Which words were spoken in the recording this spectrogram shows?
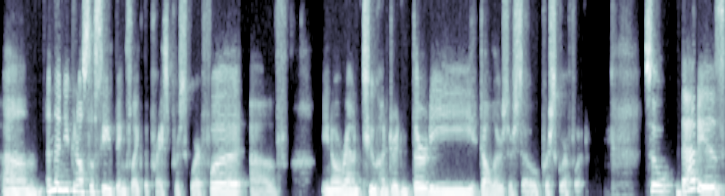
Um, and then you can also see things like the price per square foot of you know, around $230 or so per square foot. So that is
